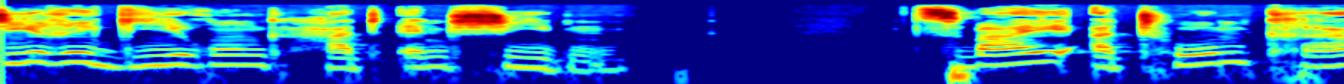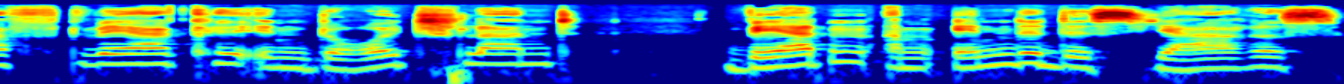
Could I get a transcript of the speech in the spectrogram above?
Die Regierung hat entschieden, zwei Atomkraftwerke in Deutschland werden am Ende des Jahres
